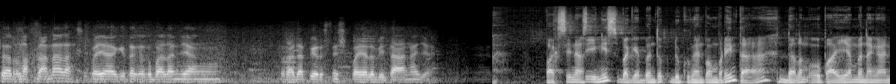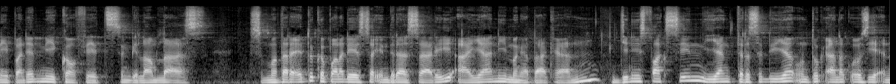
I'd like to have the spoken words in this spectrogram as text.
terlaksana lah supaya kita kekebalan yang terhadap virus ini supaya lebih tahan aja. Vaksinasi ini sebagai bentuk dukungan pemerintah dalam upaya menangani pandemi COVID-19. Sementara itu, Kepala Desa Indrasari Ayani mengatakan, jenis vaksin yang tersedia untuk anak usia 6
